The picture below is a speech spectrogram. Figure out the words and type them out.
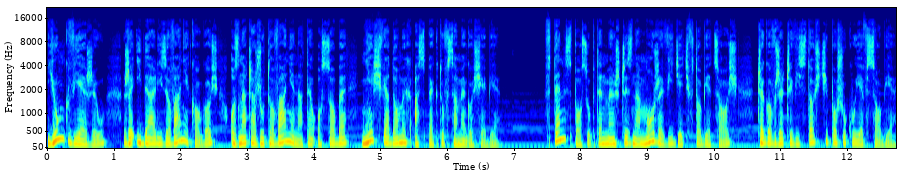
Jung wierzył, że idealizowanie kogoś oznacza rzutowanie na tę osobę nieświadomych aspektów samego siebie. W ten sposób ten mężczyzna może widzieć w tobie coś, czego w rzeczywistości poszukuje w sobie.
